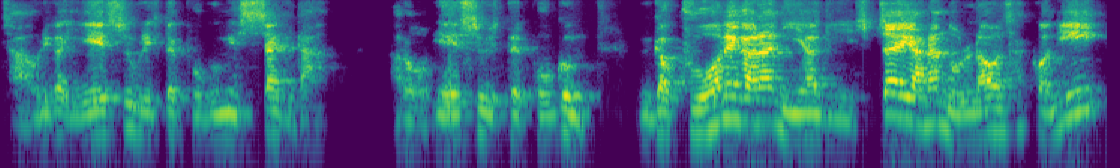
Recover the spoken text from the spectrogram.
자 우리가 예수 그리스도의 복음의 시작이다. 바로 예수 그리스도의 복음 그러니까 구원에 관한 이야기 십자에 관한 놀라운 사건이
